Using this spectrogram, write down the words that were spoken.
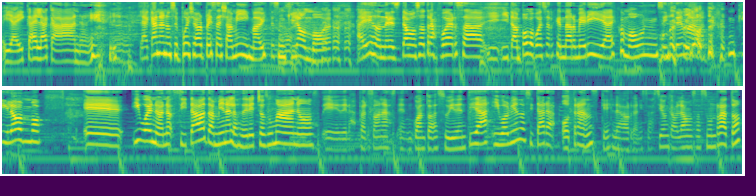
Y ahí cae la cana. y la cana no se puede llevar presa ella misma, ¿viste? Es un quilombo. Ahí es donde necesitamos otra fuerza y, y tampoco puede ser gendarmería. Es como un, sistema, despelote. un quilombo. Eh, y bueno, no, citaba también a los derechos humanos eh, de las personas en cuanto a su identidad. Y volviendo a citar a OTRANS, que es la organización que hablamos hace un rato,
